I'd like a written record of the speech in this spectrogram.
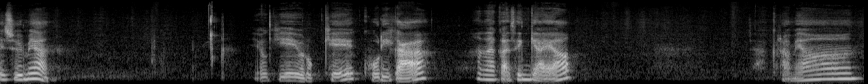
해주면 여기에 이렇게 고리가 하나가 생겨요. 자, 그러면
